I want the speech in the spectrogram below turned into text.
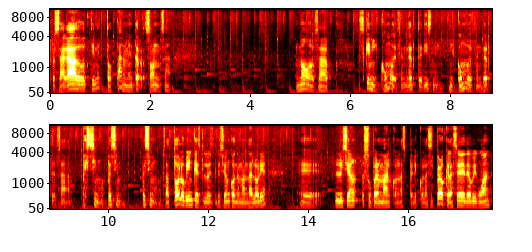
rezagado, tiene totalmente razón, o sea, no, o sea, es que ni cómo defenderte Disney, ni cómo defenderte, o sea, pésimo, pésimo, pésimo, o sea, todo lo bien que lo hicieron con The Mandalorian, eh, lo hicieron súper mal con las películas. Espero que la serie de Obi-Wan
